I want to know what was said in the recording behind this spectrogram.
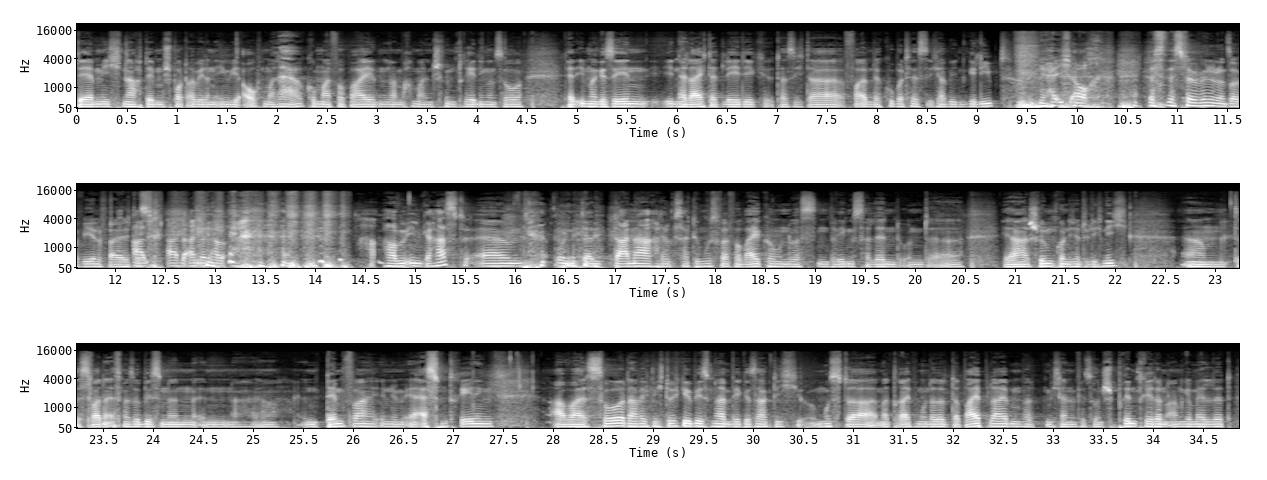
der mich nach dem Sportabi dann irgendwie auch mal, ja, komm mal vorbei und dann mach mal ein Schwimmtraining und so. Der hat immer gesehen in der Leichtathletik, dass ich da, vor allem der Kuba-Test, ich habe ihn geliebt. Ja, ich auch. Das, das verbindet uns auf jeden Fall. Alle, anderen haben, haben ihn gehasst. Ähm, und dann danach hat er gesagt, du musst mal vorbeikommen, du hast ein Bewegungstalent und äh, ja, schwimmen konnte ich natürlich nicht. Ähm, das war dann erstmal so ein bisschen ein, ein, ja, ein Dämpfer in dem ersten Training. Aber so, da habe ich mich durchgebissen, haben wir gesagt, ich muss da mal drei, vier Monate dabei bleiben, habe mich dann für so einen Sprinträdern angemeldet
